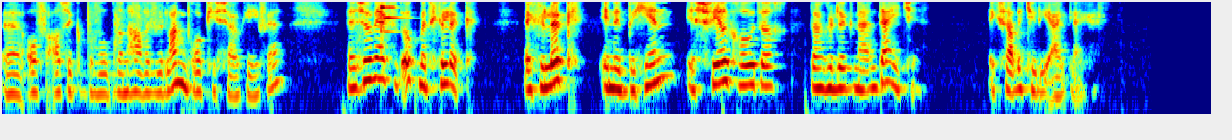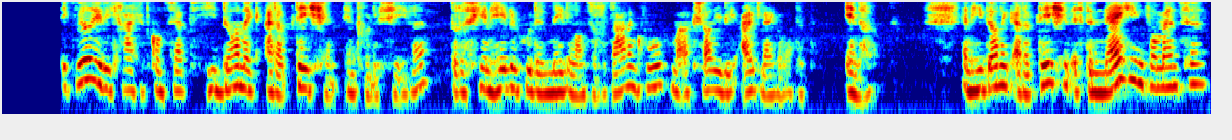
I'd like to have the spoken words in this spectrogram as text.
uh, of als ik bijvoorbeeld een half uur lang brokjes zou geven, uh, zo werkt het ook met geluk. Een geluk in het begin is veel groter dan geluk na een tijdje. Ik zal het jullie uitleggen. Ik wil jullie graag het concept hedonic adaptation introduceren. Er is geen hele goede Nederlandse vertaling voor, maar ik zal jullie uitleggen wat het inhoudt. En hedonic adaptation is de neiging van mensen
